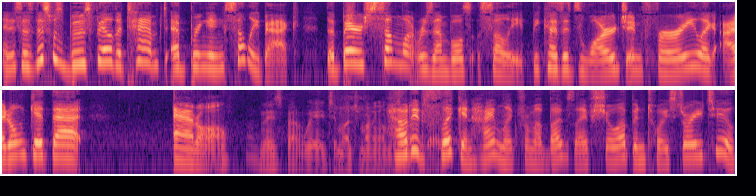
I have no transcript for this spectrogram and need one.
And it says this was Boo's failed attempt at bringing Sully back. The bear somewhat resembles Sully because it's large and furry. Like I don't get that at all. They spent way too much money on this How did website. Flik and Heimlich from A Bug's Life show up in Toy Story 2?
